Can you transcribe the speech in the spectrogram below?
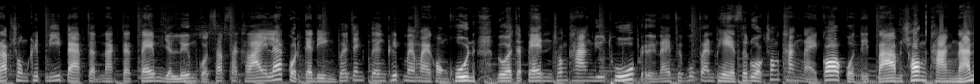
รับชมคลิปนี้แบบจัดหนักจัดเต็มอย่าลืมกด subscribe และกดกระดิ่งเพื่อแจ้งเตือนคลิปใหม่ๆของคุณไม่ว่าจะเป็นช่องทาง YouTube หรือใน Facebook Fanpage สะดวกช่องทางไหนก็กดติดตามช่องทางนั้น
